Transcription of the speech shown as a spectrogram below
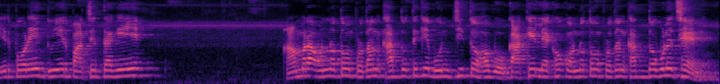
এরপরে দুইয়ের পাঁচের দাগে আমরা অন্যতম প্রধান খাদ্য থেকে বঞ্চিত হব। কাকে লেখক অন্যতম প্রধান খাদ্য বলেছেন?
